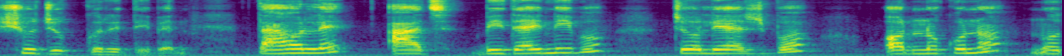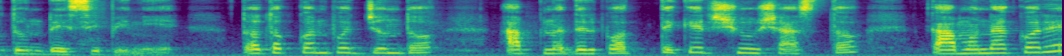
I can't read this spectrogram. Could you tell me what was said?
সুযোগ করে দিবেন। তাহলে আজ বিদায় নিব, চলে আসব অন্য কোনো নতুন রেসিপি নিয়ে। ততক্ষণ পর্যন্ত আপনাদের প্রত্যেকের সুস্বাস্থ্য কামনা করে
